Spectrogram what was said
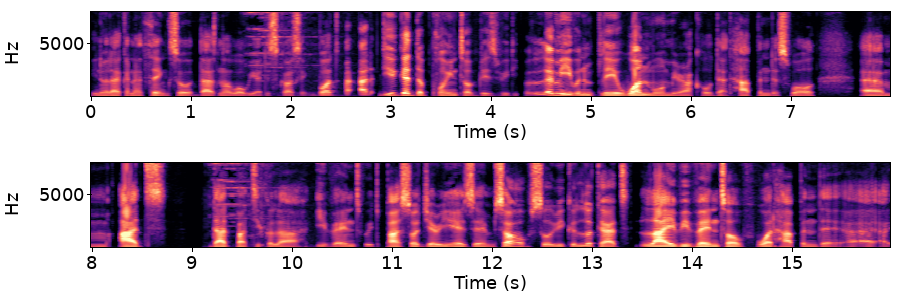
you know, that kind of thing. So that's not what we are discussing. But uh, uh, do you get the point of this video? Let me even play one more miracle that happened as well um, at that particular event with Pastor Jerry Eze himself. So we could look at live event of what happened there.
